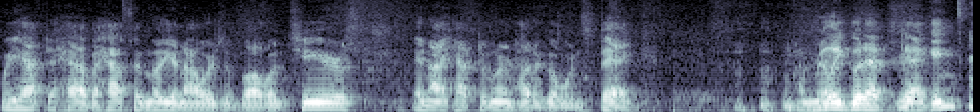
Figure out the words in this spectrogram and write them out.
we have to have a half a million hours of volunteers, and I have to learn how to go and beg. I'm really good at begging.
